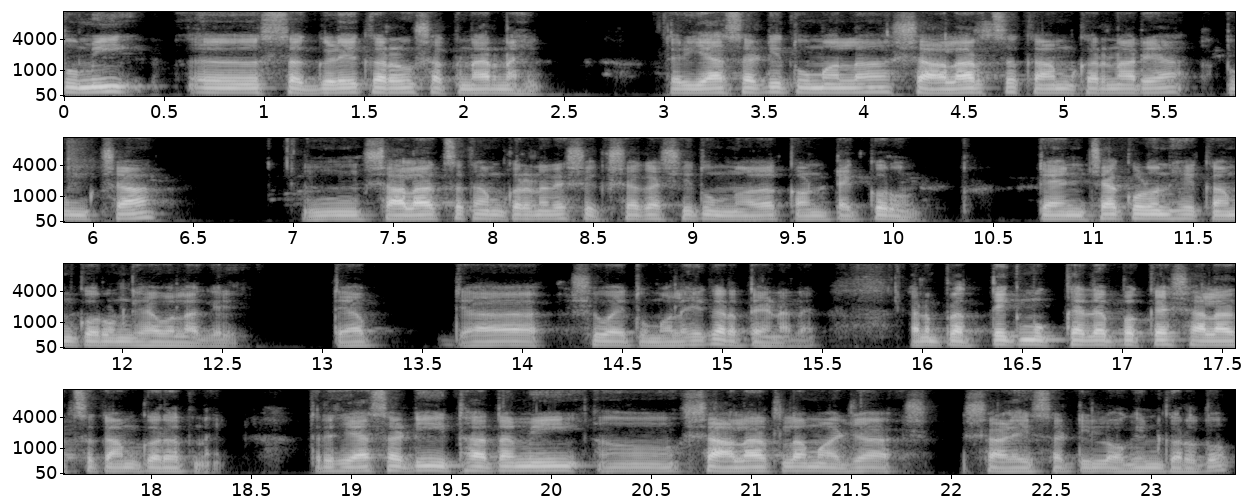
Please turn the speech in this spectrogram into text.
तुम्ही सगळे करू शकणार नाही. तर यासाठी तुम्हाला शालारचं काम करणाऱ्या तुमच्या अं, शालाचं काम करणाऱ्या शिक्षकाशी तुम्हाला कॉन्टॅक्ट करून त्यांच्याकडून हे काम करून घ्यावं लागेल. त्या त्याशिवाय तुम्हाला हे करता येणार आहे कारण प्रत्येक मुख्याध्यापक काय शालाचं काम करत नाही. तर यासाठी इथं आता मी शालातला माझ्या श- शाळेसाठी लॉग इन करतो.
